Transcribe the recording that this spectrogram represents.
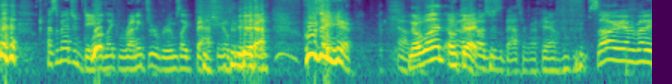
I just imagine David like running through rooms like bashing open. Yeah. like, Who's in here? Oh, No one. Okay. Oh, it's just the bathroom. Okay. Sorry, everybody.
